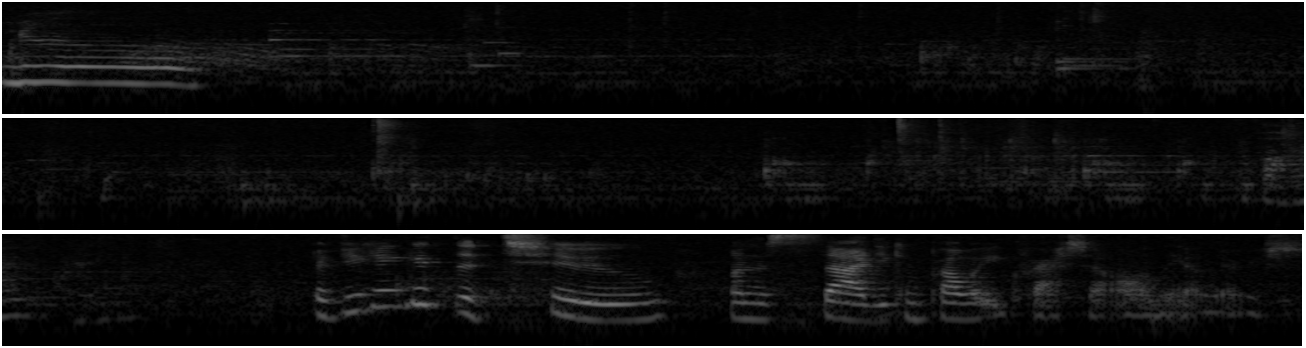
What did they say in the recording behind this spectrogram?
No. Five If you can get the two on the side, you can probably crash out all the others.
